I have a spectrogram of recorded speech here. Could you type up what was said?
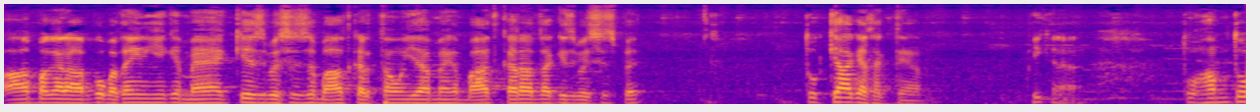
आप अगर आपको पता ही नहीं है कि मैं किस बेसिस से बात करता हूँ या मैं बात कर रहा था किस बेसिस पे तो क्या कह सकते हैं आप? ठीक है ना? तो हम तो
